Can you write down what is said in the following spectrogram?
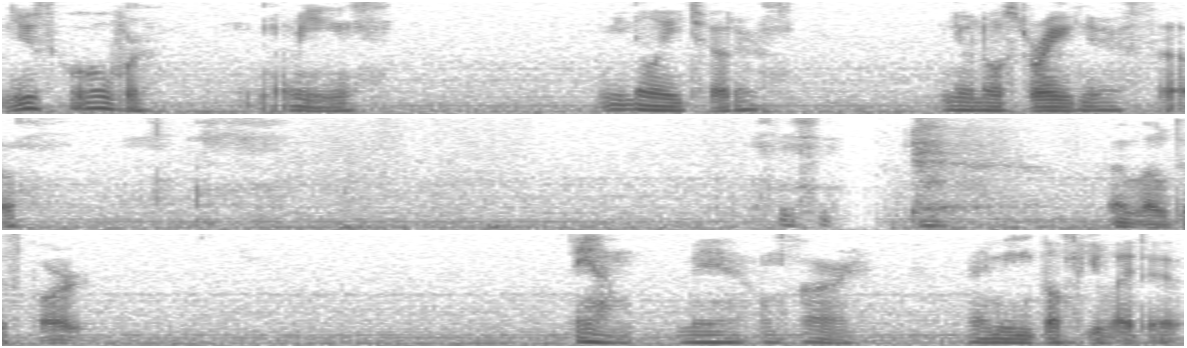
You just go over. I mean, we know each other. You're no stranger, so. I love this part. Damn, man, I'm sorry. I mean bump you like that.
